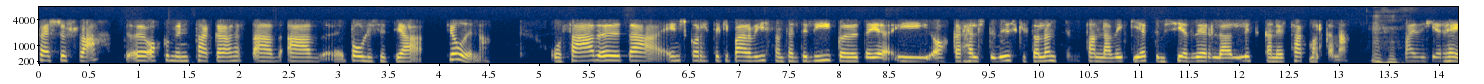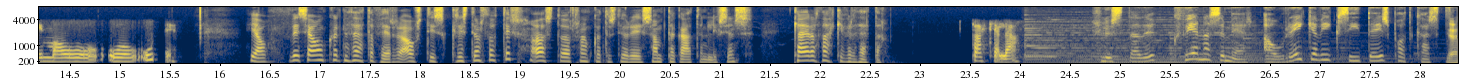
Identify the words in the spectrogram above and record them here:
hversu hratt e, okkur mun taka að, að bólusittja þjóðina og það auðvitað einskorðast ekki bara við Ísland heldur líka auðvitað í okkar helstu viðskipt á löndum þannig að við getum séð verulega lykkanir takmarkana mm -hmm. bæði hér heima og, og úti. Já, við sjáum hvernig þetta fyrir Ástís Kristjánsdóttir, aðstofar framkvæmtastjóri samtaka aðtunlífsins. Kæra þakki fyrir þetta. Takk hérlega. Hlustaðu hvena sem er á Reykjavík C-Days podcast. Já,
